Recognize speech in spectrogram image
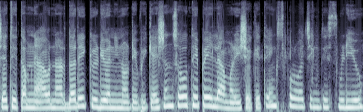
જેથી તમને આવનાર દરેક વિડીયોની નોટિફિકેશન સૌથી પહેલાં મળી શકે. Thanks for watching this video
